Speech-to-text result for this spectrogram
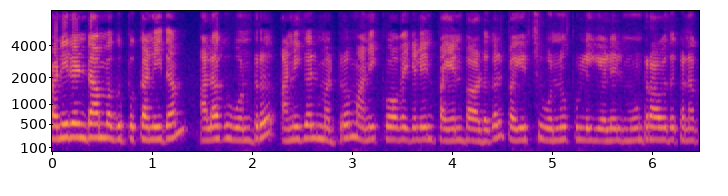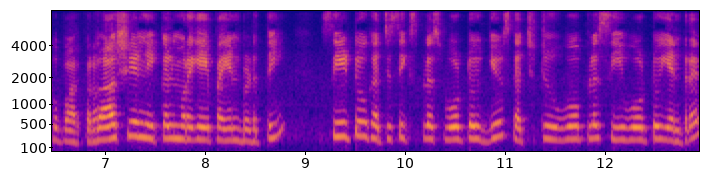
பனிரெண்டாம் வகுப்பு கணிதம் அலகு ஒன்று அணிகள் மற்றும் அணிக்கோவைகளின் பயன்பாடுகள் பயிற்சி ஒன்று புள்ளி ஏழில் மூன்றாவது கணக்கு பார்க்கிறோம். காஷியன் நீக்கல் முறையை பயன்படுத்தி C two H six plus O two gives H two O plus O two என்ற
